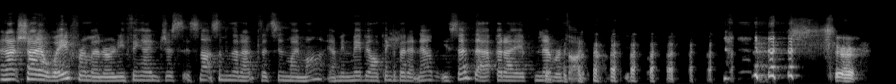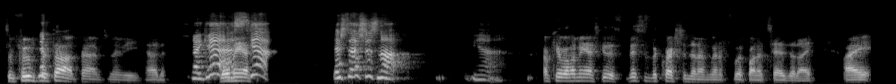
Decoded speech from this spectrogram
I'm not shy away from it or anything. I just it's not something that I, that's in my mind. I mean, maybe I'll think about it now that you said that, but I've never thought. About it sure. Some food for thought, perhaps, maybe. How I guess, ask- yeah. It's, that's just not. Yeah. Okay, well, let me ask you this. This is the question that I'm going to flip on its head that I, I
